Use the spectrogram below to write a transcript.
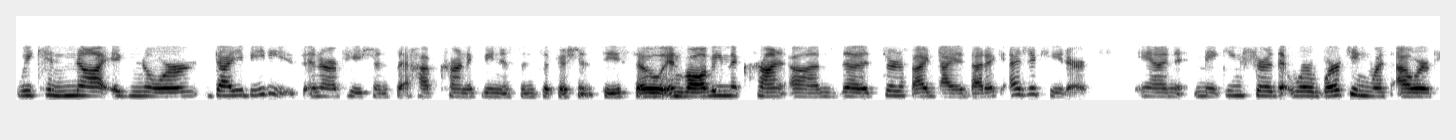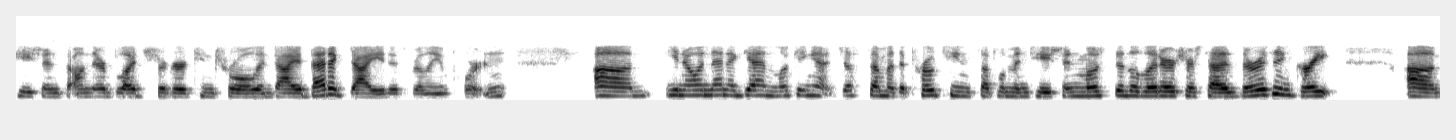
we cannot ignore diabetes in our patients that have chronic venous insufficiency. So involving the um, the certified diabetic educator and making sure that we're working with our patients on their blood sugar control and diabetic diet is really important. Um, you know, and then again, looking at just some of the protein supplementation, most of the literature says there isn't great um,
